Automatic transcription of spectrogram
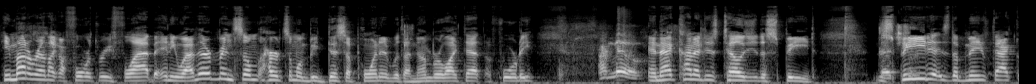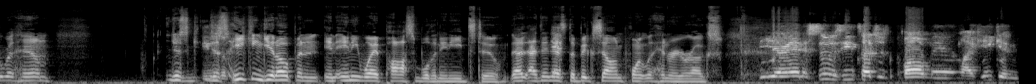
He might have ran like a four three flat, but anyway, I've never been some heard someone be disappointed with a number like that, the forty, I know. and that kind of just tells you the speed. The That's speed is the main factor with him. Just, He's just a- he can get open in any way possible that he needs to. That, I think that's the big selling point with Henry Ruggs. Yeah, and as soon as he touches the ball, man, like he can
